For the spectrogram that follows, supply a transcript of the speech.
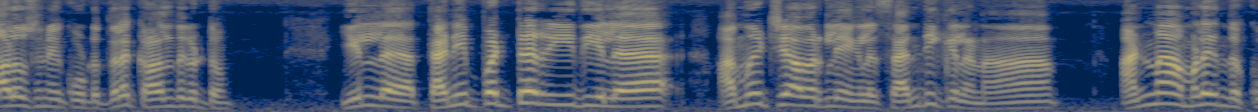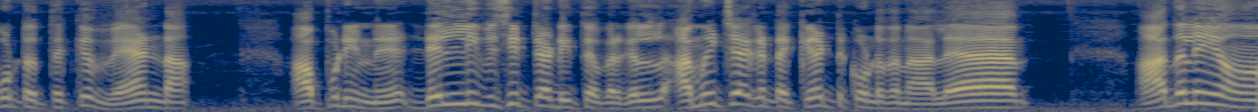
ஆலோசனை கூட்டத்தில் கலந்துக்கிட்டோம் இல்லை தனிப்பட்ட ரீதியில் அமித்ஷா அவர்கள் எங்களை சந்திக்கலைன்னா அண்ணாமலை இந்த கூட்டத்துக்கு வேண்டாம். அப்படின்னு டெல்லி விசிட் அடித்தவர்கள் அமித்ஷா கிட்ட கேட்டுக்கொண்டதுனால அதுலேயும்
